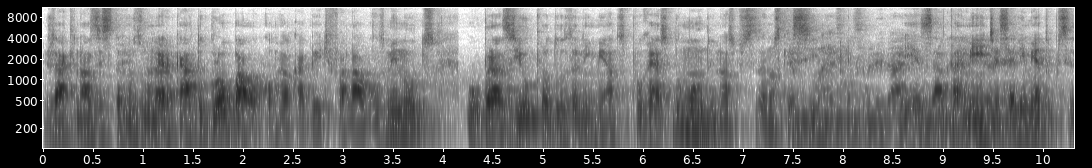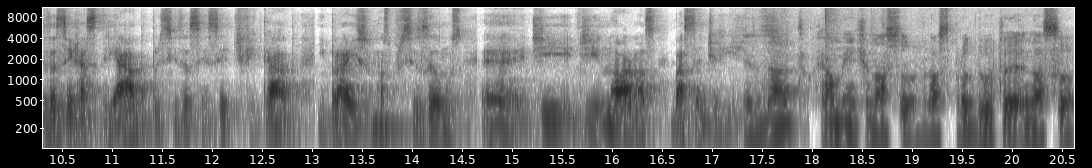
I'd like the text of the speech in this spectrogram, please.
já que nós estamos num mercado global, como eu acabei de falar há alguns minutos, o Brasil produz alimentos para o resto do mundo e nós precisamos nós que esse uma responsabilidade exatamente esse né? alimento precisa ser rastreado, precisa ser certificado e para isso nós precisamos é, de, de normas bastante rígidas. Exato, realmente o nosso nosso produto, nosso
